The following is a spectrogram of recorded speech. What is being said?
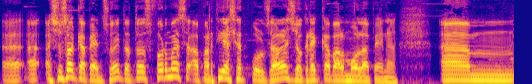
eh, això és el que penso. Eh? De totes formes, a partir de 7 polzades jo crec que val molt la pena. Um,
